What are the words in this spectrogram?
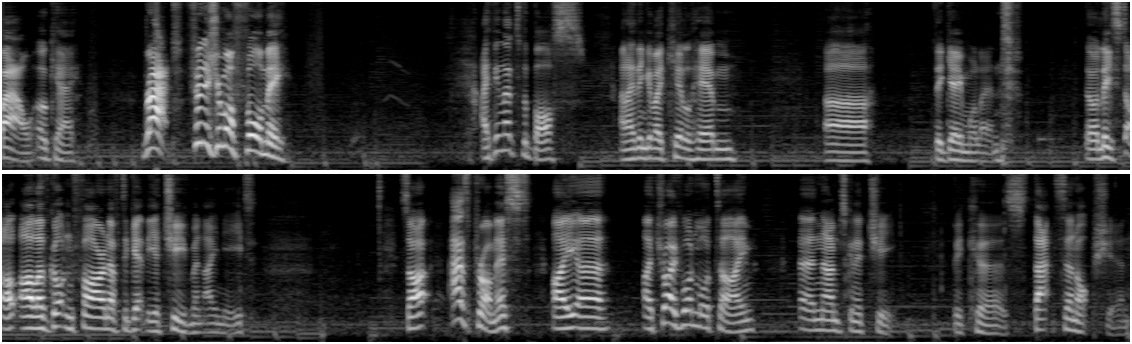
Wow, okay. Rat! Finish him off for me! I think that's the boss. And I think if I kill him, uh, the game will end. Though at least I'll, I'll, have gotten far enough to get the achievement I need. So, as promised, I, uh, I tried one more time, and I'm just going to cheat. Because that's an option.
